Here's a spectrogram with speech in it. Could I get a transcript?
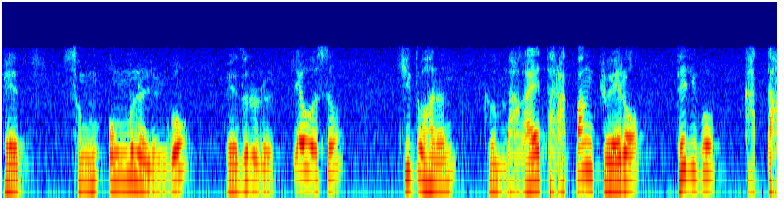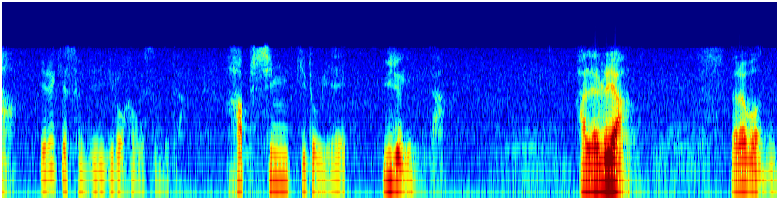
베, 성, 옥문을 열고 베드로를 깨워서 기도하는 그 마가의 다락방 교회로 데리고 갔다. 이렇게 성경이 기록하고 있습니다. 합심 기도의 위력입니다. 할렐루야. 여러분,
